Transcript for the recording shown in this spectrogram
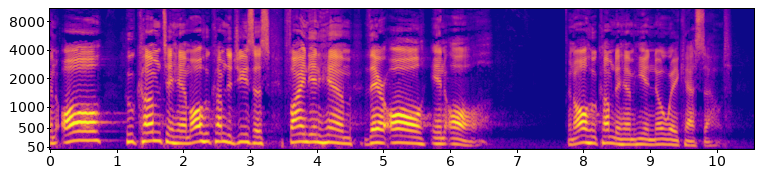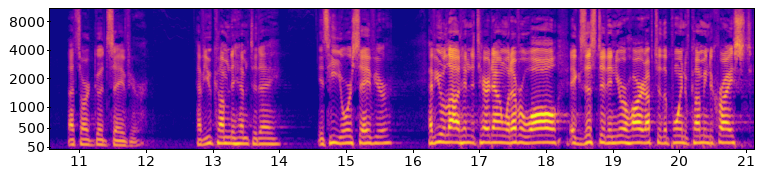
And all who come to him, all who come to Jesus, find in him their all in all. And all who come to him, he in no way casts out. That's our good Savior. Have you come to him today? Is he your Savior? Have you allowed him to tear down whatever wall existed in your heart up to the point of coming to Christ?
